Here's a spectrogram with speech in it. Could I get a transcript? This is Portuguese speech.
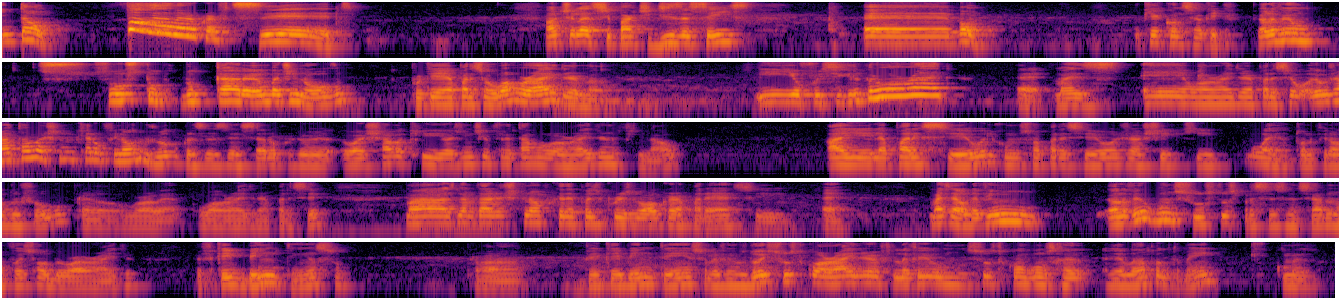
Então, fala galera Craft Set! Outlast parte 16. É. Bom. O que aconteceu aqui? Eu levei um susto do caramba de novo. Porque apareceu o Wall Rider, mano. E eu fui seguido pelo Wall Rider. É, mas. É, o Wall Rider apareceu. Eu já tava achando que era o final do jogo, pra ser sincero. Porque eu achava que a gente enfrentava o Wall Rider no final. Aí ele apareceu, ele começou a aparecer, eu já achei que, ué, eu tô no final do jogo pra o Wall Rider aparecer. Mas na verdade acho que não, porque depois o Chris Walker aparece, é. Mas é, eu levei um... Eu levei alguns sustos, pra ser sincero, não foi só o do Wall Rider. Eu fiquei bem intenso. Pra... Fiquei bem intenso, eu levei uns dois sustos com o Wall Rider, levei um susto com alguns relâmpagos também, que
